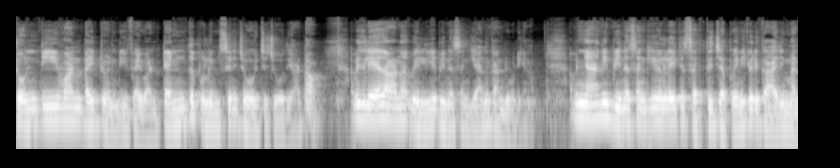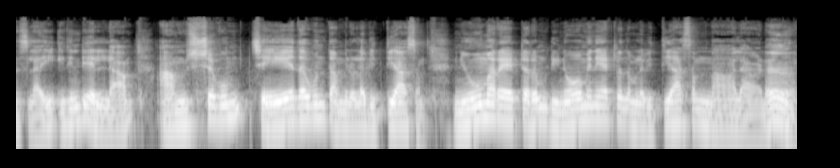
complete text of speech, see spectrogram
twenty one by twenty five ആണ്. ടെൻത്ത് പ്രിലിംസിന് ചോദിച്ച ചോദ്യം കേട്ടോ അപ്പോൾ ഇതിലേതാണ് വലിയ ഭിന്നസംഖ്യ എന്ന് കണ്ടുപിടിക്കണം. അപ്പം ഞാൻ ഈ ഭിന്നസംഖ്യകളിലേക്ക് ശ്രദ്ധിച്ചപ്പോൾ എനിക്കൊരു കാര്യം മനസ്സിലായി. ഇതിന്റെ എല്ലാം അംശവും ഛേദവും തമ്മിലുള്ള വ്യത്യാസം. ന്യൂമറേറ്ററും ഡിനോമിനേറ്ററും തമ്മിലുള്ള വ്യത്യാസം നാലാണ്.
